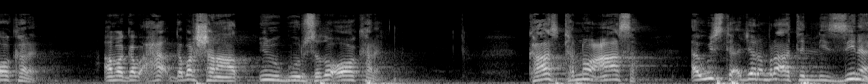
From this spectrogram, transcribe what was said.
oo kale ama gabadh shanaad inuu guursado oo kale. Kaas ka noocaasa aw istajara imra'atan lizina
